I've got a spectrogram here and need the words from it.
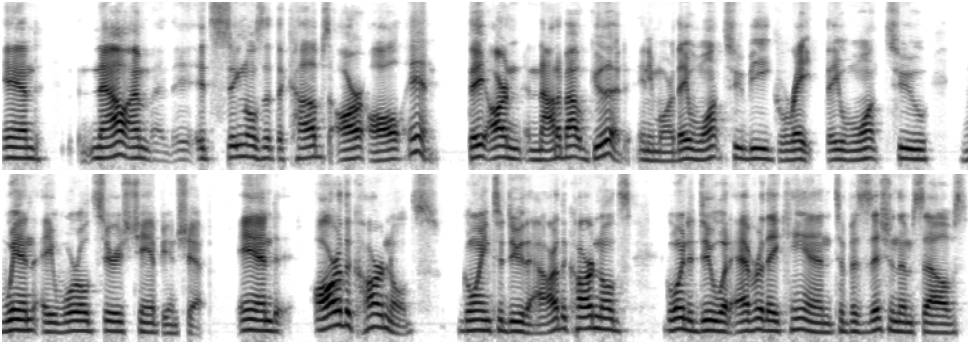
And now I'm it signals that the Cubs are all in. They are not about good anymore. They want to be great. They want to win a World Series championship. And are the Cardinals going to do that? Are the Cardinals going to do whatever they can to position themselves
